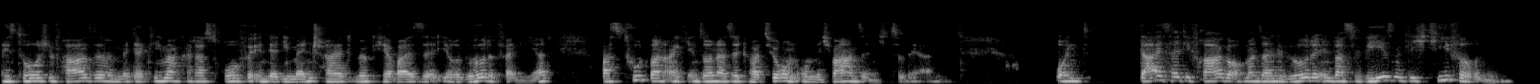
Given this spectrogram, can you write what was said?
historischen Phase mit der Klimakatastrophe, in der die Menschheit möglicherweise ihre Würde verliert. Was tut man eigentlich in so einer Situation, um nicht wahnsinnig zu werden? Und da ist halt die Frage, ob man seine Würde in was wesentlich Tieferen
